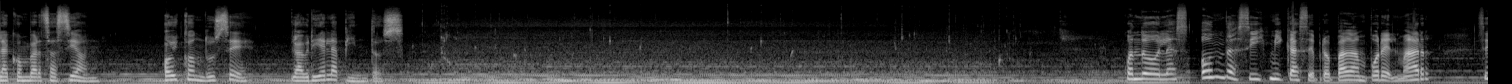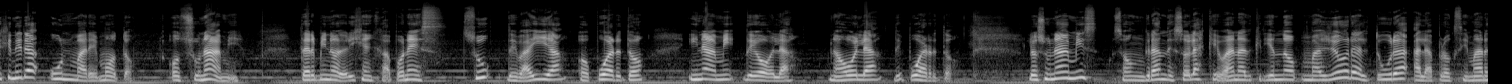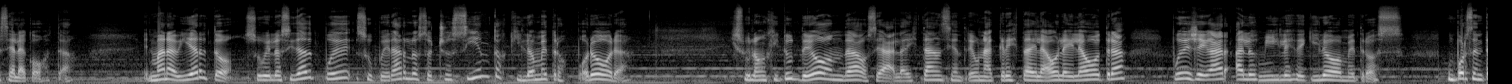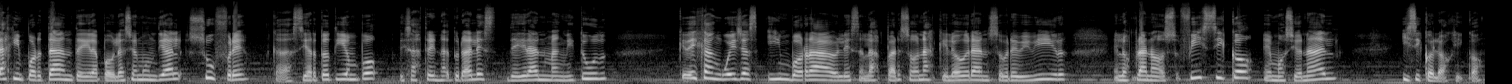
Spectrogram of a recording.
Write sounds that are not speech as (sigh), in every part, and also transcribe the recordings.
La conversación. Hoy conduce Gabriela Pintos. Cuando las ondas sísmicas se propagan por el mar, se genera un maremoto o tsunami, término de origen japonés, su de bahía o puerto y nami de ola, una ola de puerto. Los tsunamis son grandes olas que van adquiriendo mayor altura al aproximarse a la costa. En mar abierto, su velocidad puede superar los 800 kilómetros por hora. Y su longitud de onda, o sea, la distancia entre una cresta de la ola y la otra, puede llegar a los miles de kilómetros. Un porcentaje importante de la población mundial sufre, cada cierto tiempo, desastres naturales de gran magnitud, que dejan huellas imborrables en las personas que logran sobrevivir en los planos físico, emocional y psicológico.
